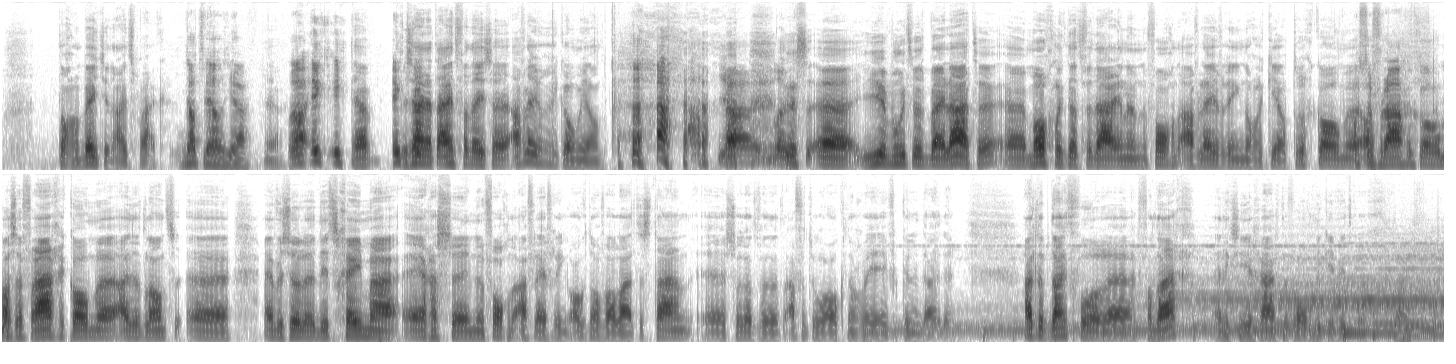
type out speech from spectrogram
toch een beetje een uitspraak. dat wel, ja. Ja. Maar ik, ik, Ja, Ik- we zijn ik- aan het eind van deze aflevering gekomen, Jan. ja, leuk. Dus eh, hier moeten we het bij laten. Eh, mogelijk dat we daar in een volgende aflevering nog een keer op terugkomen. Als er Of vragen komen. als er vragen komen uit het land. Eh, en we zullen dit schema ergens in een volgende aflevering ook nog wel laten staan. eh, zodat we dat af en toe ook nog weer even kunnen duiden. Hartelijk bedankt voor eh, vandaag. En ik zie je graag de volgende keer weer terug. Graag.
